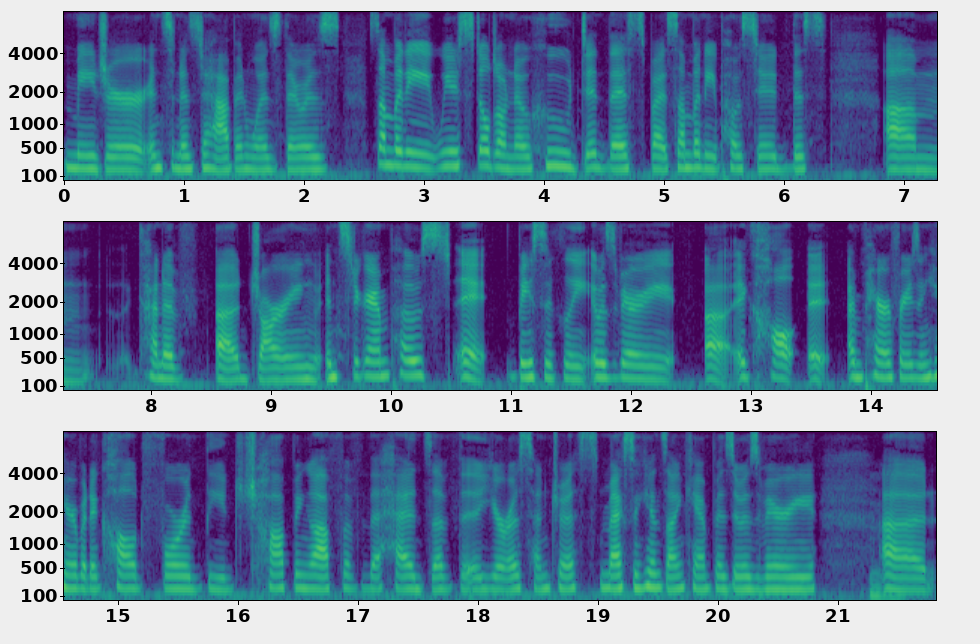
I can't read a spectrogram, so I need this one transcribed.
major incidents to happen was there was somebody we still don't know who did this, but somebody posted this um, kind of uh, jarring Instagram post. It basically it was very uh, it called it, I'm paraphrasing here, but it called for the chopping off of the heads of the Eurocentrist Mexicans on campus. It was very, mm-hmm. uh,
